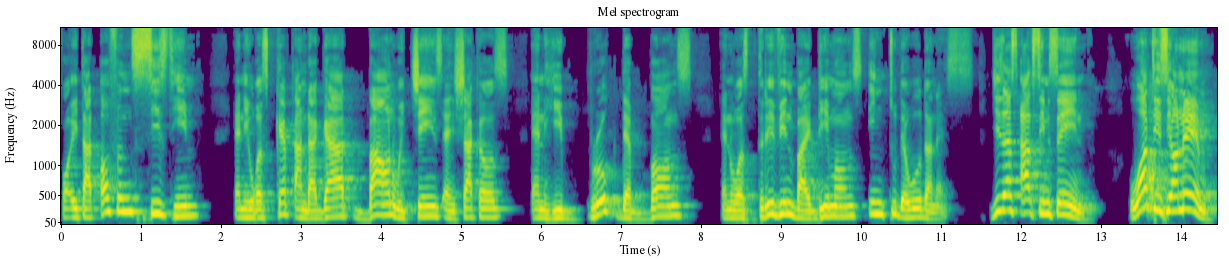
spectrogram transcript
for it had often seized him, and he was kept under guard, bound with chains and shackles, and he broke the bonds and was driven by demons into the wilderness. Jesus asked him, saying, what is your name?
